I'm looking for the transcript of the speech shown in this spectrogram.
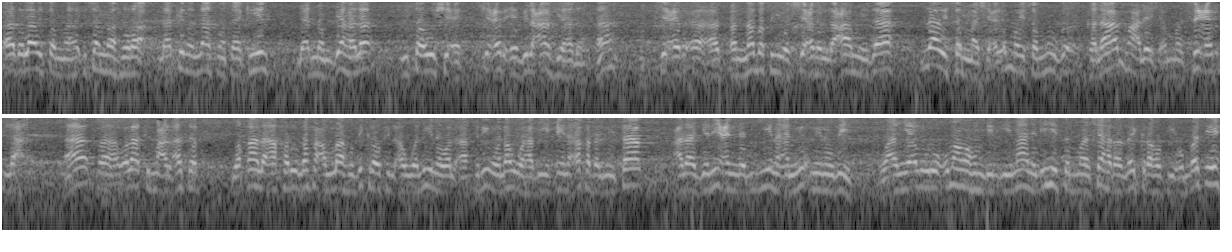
هذا لا يسمى يسمى هراء لكن الناس مساكين لأنهم جهله يسووا شعر. شعر إيه؟ بالعافية هذا. ها؟ شعر النبطي والشعر العامي ذا لا يسمى شعر هم يسموه كلام معليش. أما شعر لا. ها ولكن مع الأسف وقال آخرون رفع الله ذكره في الأولين والآخرين ونوه به حين أخذ الميثاق على جميع النبيين أن يؤمنوا به وأن يأمروا أممهم بالإيمان به ثم شهر ذكره في أمته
